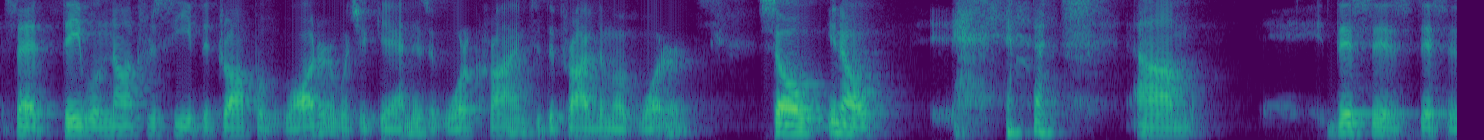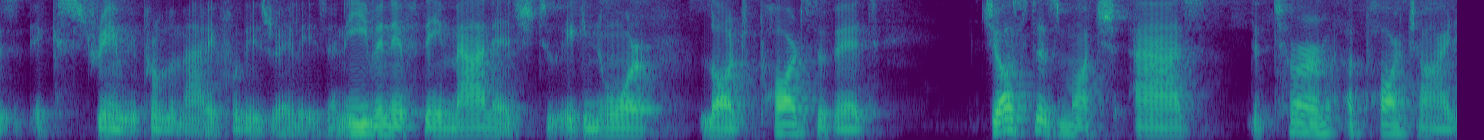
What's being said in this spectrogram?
said they will not receive the drop of water, which again is a war crime to deprive them of water. So, you know, um, this is this is extremely problematic for the Israelis. And even if they manage to ignore large parts of it, just as much as the term apartheid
